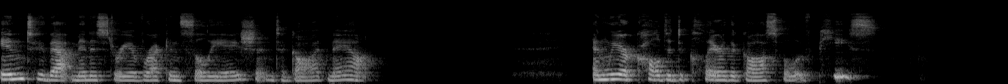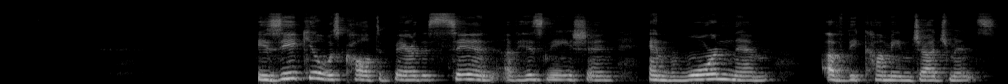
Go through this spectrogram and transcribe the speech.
into that ministry of reconciliation to God now. And we are called to declare the gospel of peace. Ezekiel was called to bear the sin of his nation and warn them of the coming judgments.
